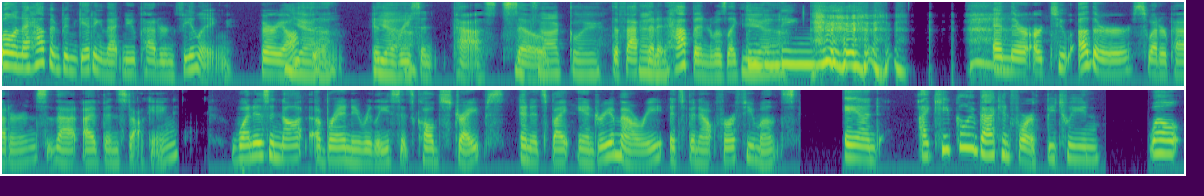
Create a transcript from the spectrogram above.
Well, and I haven't been getting that new pattern feeling very often Yeah. in Yeah. the recent past. So exactly. the fact that it happened was like ding Yeah. ding ding. And there are two other sweater patterns that I've been stocking. One is not a brand new release. It's called Stripes, and it's by Andrea Mowry. It's been out for a few months. And I keep going back and forth between, well,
